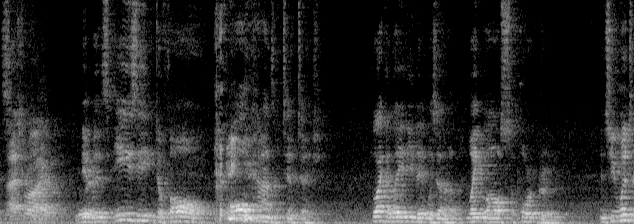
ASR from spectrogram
is. That's right. It is easy to fall all kinds of temptation. Like a lady that was in a weight loss support group. And she went to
